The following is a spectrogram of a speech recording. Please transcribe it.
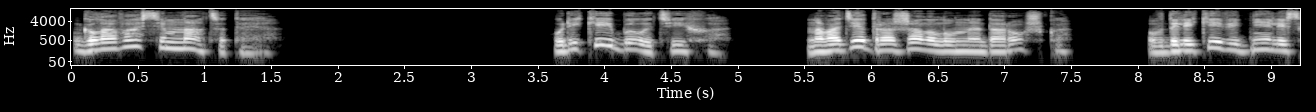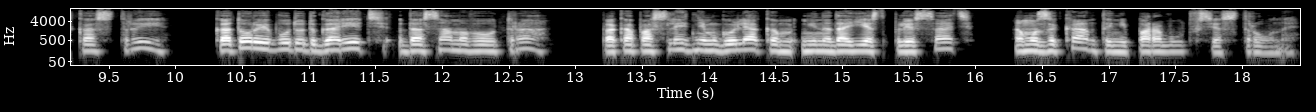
Глава семнадцатая. У реки было тихо. На воде дрожала лунная дорожка. Вдалеке виднелись костры, которые будут гореть до самого утра, пока последним гулякам не надоест плясать, а музыканты не порвут все струны.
